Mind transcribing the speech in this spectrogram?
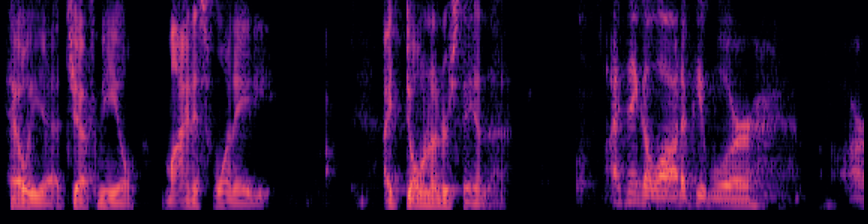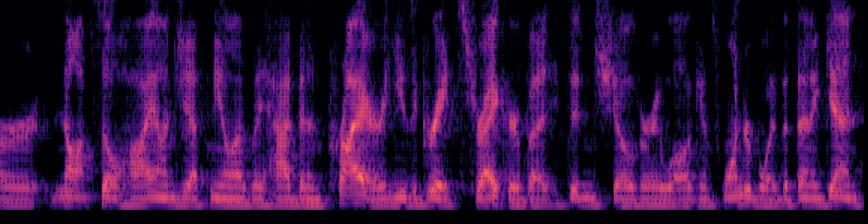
"Hell yeah, Jeff Neal minus 180"? I don't understand that. I think a lot of people are are not so high on Jeff Neal as they had been in prior. He's a great striker, but it didn't show very well against Wonder Boy. But then again,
